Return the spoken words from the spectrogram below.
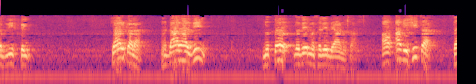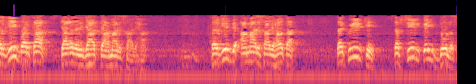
تبلیغ کوي چار کړه دا راځي نو ته د دې مسلې بیان وکړه او هغه شي ته ترغیب ورکا چې هغه د نجات ته اعمال صالحه ترغیب د اعمال صالحه ته تکویر کې تفسیر کوي دولس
